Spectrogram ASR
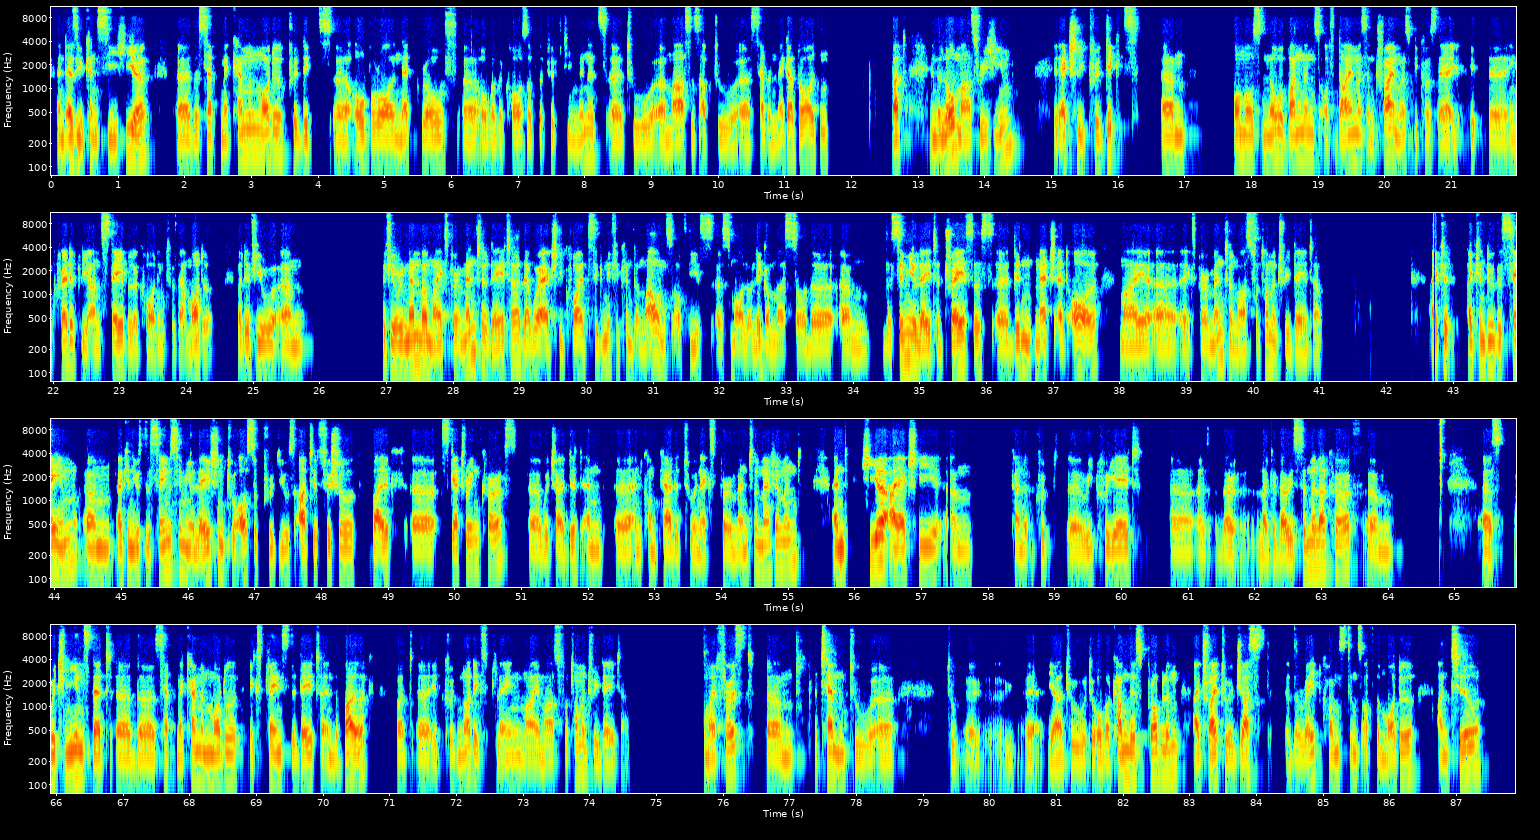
And as you can see here, uh, the Sept-McCammon model predicts uh, overall net growth uh, over the course of the 15 minutes to masses up to 7 megadalton. But in the low mass regime, it actually predicts um, almost no abundance of dimers and trimers because they're uh, incredibly unstable according to their model. But if you um, if you remember my experimental data, there were actually quite significant amounts of these uh, small oligomers. So the um, the simulated traces uh, didn't match at all my uh, experimental mass photometry data. I could I can do the same. Um, I can use the same simulation to also produce artificial bulk uh, scattering curves, uh, which I did and uh, and compared it to an experimental measurement. And here I actually um, kind of could uh, recreate uh, a very, like a very similar curve, um, which means that uh, the Sept-McCammon model explains the data in the bulk, but uh, it could not explain my mass photometry data. So my first um, attempt to uh, to uh, uh, yeah to to overcome this problem, I tried to adjust the rate constants of the model until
